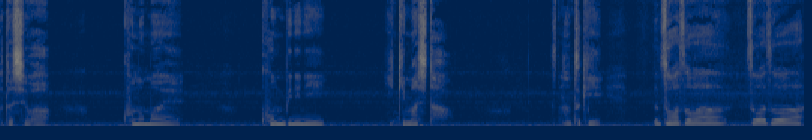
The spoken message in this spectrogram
私はこの前コンビニに行きました。その時ゾワゾワゾワゾワ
